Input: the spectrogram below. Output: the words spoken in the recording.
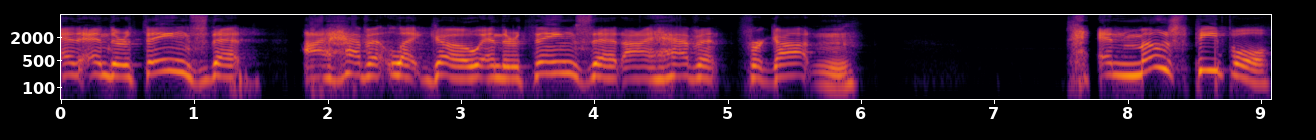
And, and they're things that I haven't let go, and they're things that I haven't forgotten. And most people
